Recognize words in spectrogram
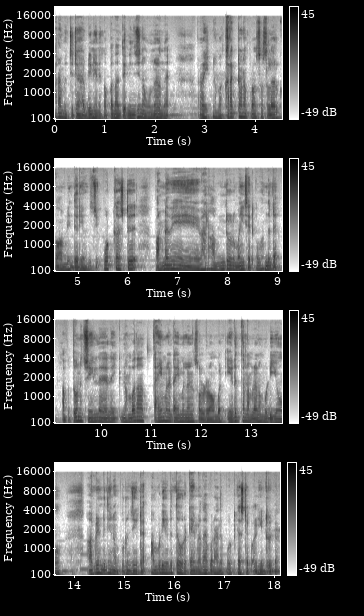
ஆரம்பிச்சிட்டேன் அப்படின்னு எனக்கு அப்போ தான் தெரிஞ்சு நான் உணர்ந்தேன். ரைட் நம்ம கரெக்டான ப்ராசஸில் இருக்கோம் அப்படின்னு தெரிய வந்துச்சு. போட்காஸ்ட்டு பண்ணவே வேணாம் அப்படின்ற ஒரு மைண்ட் செட்டுக்கு வந்துட்டேன். அப்போ தோணுச்சு இல்லை லைக் நம்ம தான் டைமில் டைம் இல்லைன்னு சொல்கிறோம் பட் எடுத்தால் நம்மளால் முடியும் அப்படின்றதையும் நான் புரிஞ்சுக்கிட்டேன். அப்படி எடுத்த ஒரு டைமில் தான் இப்போ நான் அந்த போட்காஸ்ட்டை பண்ணிகிட்டு இருக்கேன்.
